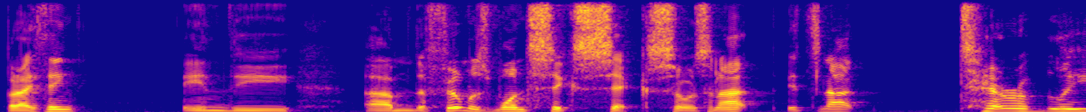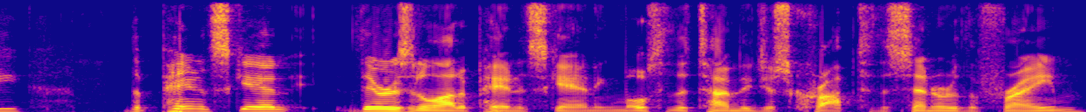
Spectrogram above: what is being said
But I think in the um, the film is one six six, so it's not it's not terribly the pan and scan. There isn't a lot of pan and scanning. Most of the time, they just crop to the center of the frame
